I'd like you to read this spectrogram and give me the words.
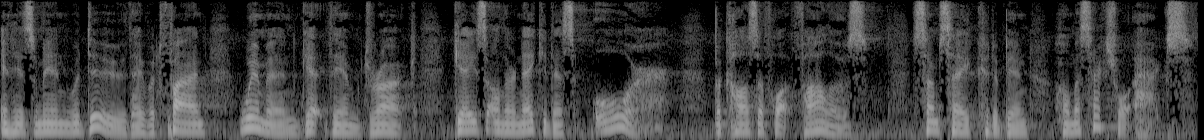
and his men would do. They would find women, get them drunk, gaze on their nakedness, or because of what follows, some say could have been homosexual acts.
